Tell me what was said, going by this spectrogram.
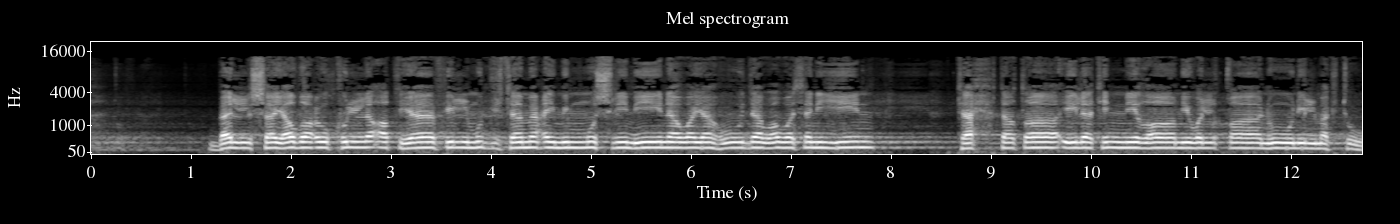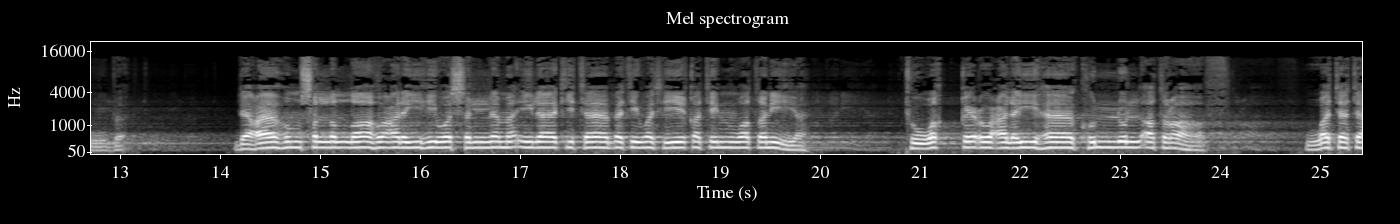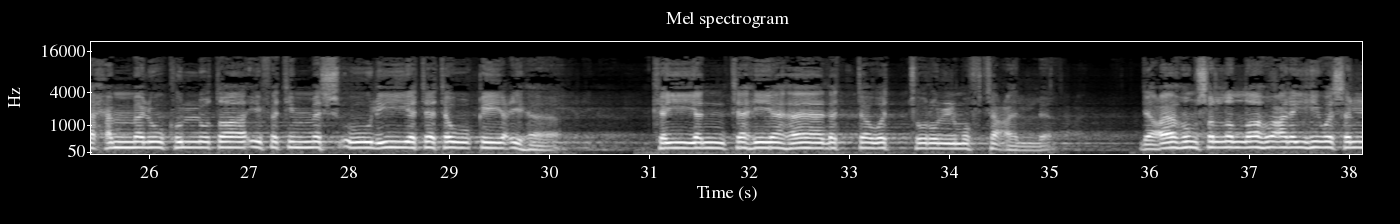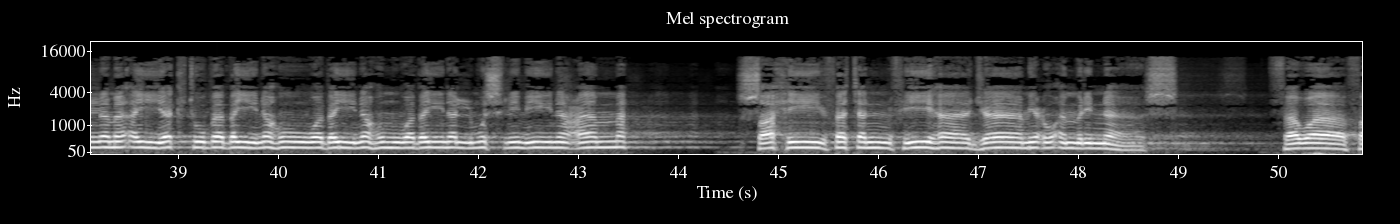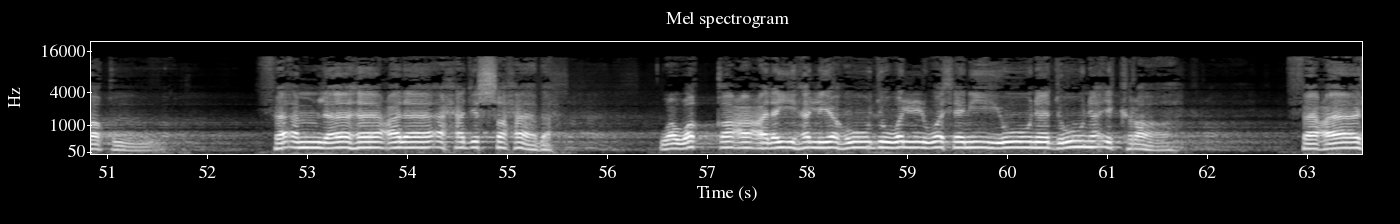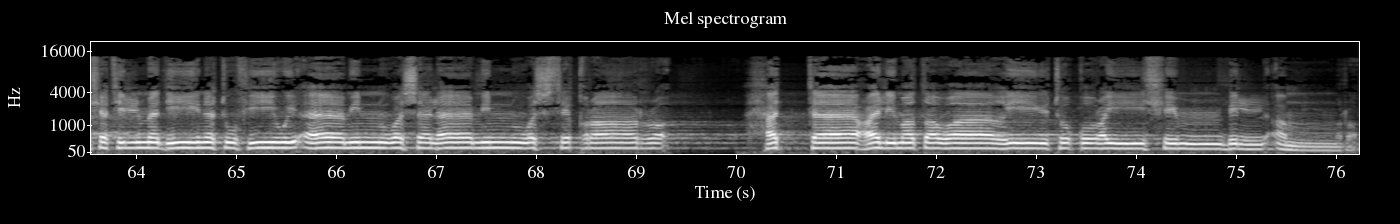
بل سيضع كل أطياف المجتمع من مسلمين ويهود ووثنيين تحت طائلة النظام والقانون المكتوب. دعاهم صلى الله عليه وسلم إلى كتابة وثيقة وطنية توقع عليها كل الأطراف وتتحمل كل طائفة مسؤولية توقيعها كي ينتهي هذا التوتر المفتعل. دعاهم صلى الله عليه وسلم أن يكتب بينه وبينهم وبين المسلمين عامة صحيفة فيها جامع أمر الناس. فوافقوا فأملاها على أحد الصحابة ووقع عليها اليهود والوثنيون دون إكراه فعاشت المدينة في وئام وسلام واستقرار حتى علم طواغيت قريش بالأمر.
